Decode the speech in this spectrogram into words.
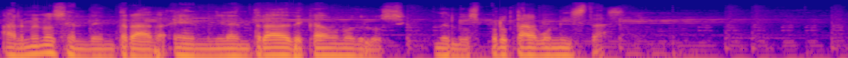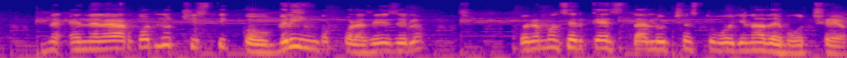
al menos en la entrada, en la entrada de cada uno de los, de los protagonistas en el argot luchístico gringo, por así decirlo, podemos decir que esta lucha estuvo llena de bocheo,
